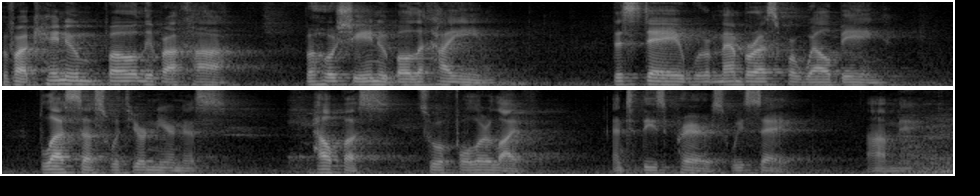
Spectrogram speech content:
uvakenu bo livracha, v'hoshienu bo l'chaim. This day remember us for well-being. Bless us with your nearness. Help us to a fuller life. And to these prayers we say, Amen.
